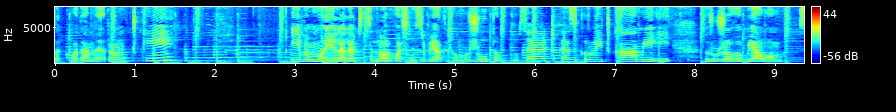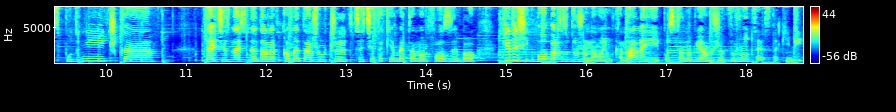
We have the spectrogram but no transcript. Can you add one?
Zakładamy rączki. I bym mojej laleczce LOL właśnie zrobiła taką żółtą bluzeczkę z króliczkami i różowo-białą spódniczkę. Dajcie znać na dole w komentarzu, czy chcecie takie metamorfozy, bo kiedyś ich było bardzo dużo na moim kanale i postanowiłam, że wrócę z takimi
